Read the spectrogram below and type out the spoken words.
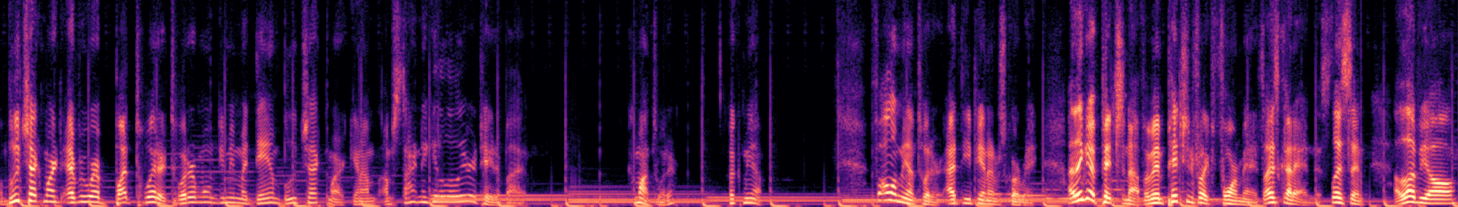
I'm blue check marked everywhere but Twitter. Twitter won't give me my damn blue check mark, and I'm, I'm starting to get a little irritated by it. Come on, Twitter. Hook me up. Follow me on Twitter at DPN underscore Ray. I think I've pitched enough. I've been pitching for like four minutes. I just got to end this. Listen, I love you all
